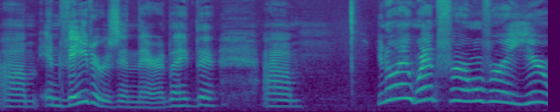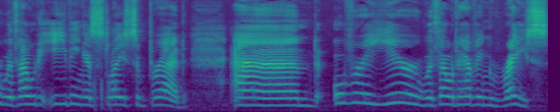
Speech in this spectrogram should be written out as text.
um, invaders in there. Like the, um, you know, I went for over a year without eating a slice of bread and over a year without having rice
